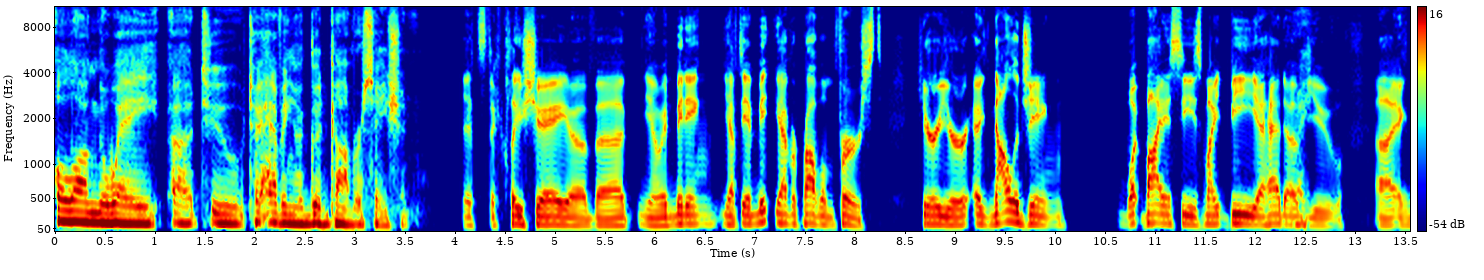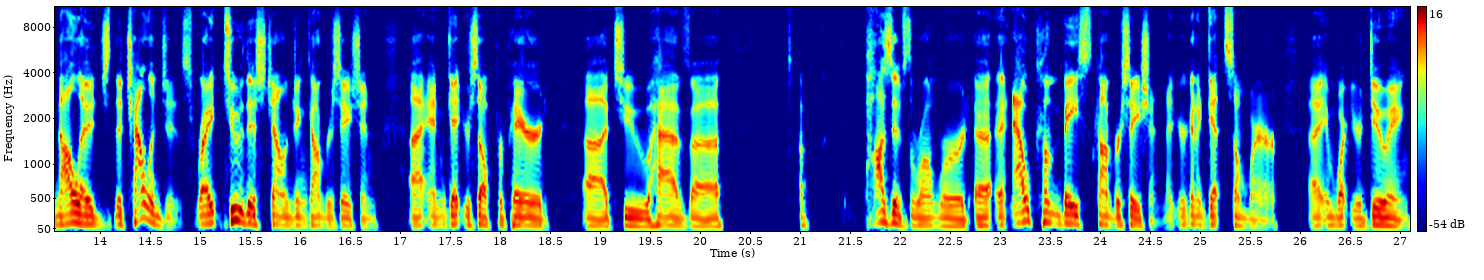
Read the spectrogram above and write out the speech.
along the way uh, to to having a good conversation. It's the cliche of uh, you know admitting you have to admit you have a problem first. Here you're acknowledging what biases might be ahead of right. you. Uh, acknowledge the challenges right to this challenging conversation uh, and get yourself prepared uh, to have positive is the wrong word, uh, an outcome based conversation that you're going to get somewhere uh, in what you're doing.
